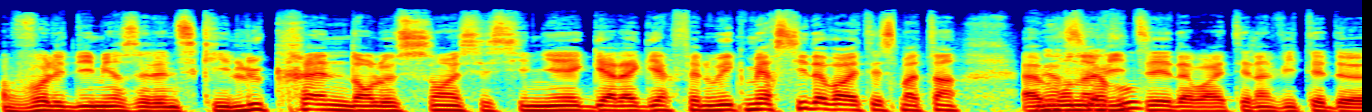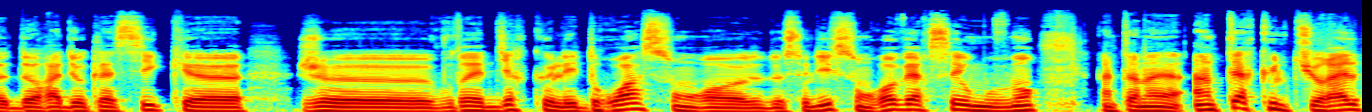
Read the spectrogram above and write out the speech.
Volodymyr Zelensky, l'Ukraine dans le sang et c'est signé Gallagher Fenwick. Merci d'avoir été ce matin euh, mon invité, d'avoir été l'invité de, Radio Classique. Euh, je voudrais dire que les droits sont, euh, de ce livre sont reversés au mouvement interculturel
